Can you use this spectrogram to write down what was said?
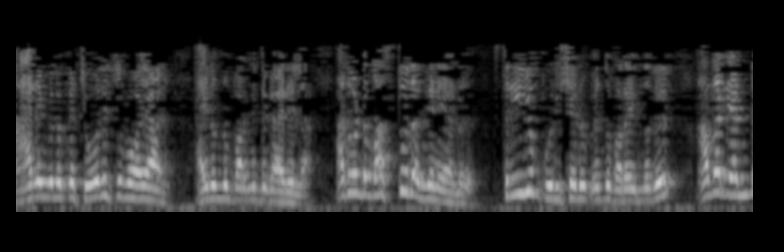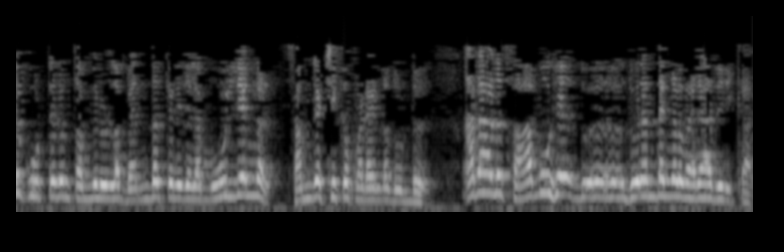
ആരെങ്കിലുമൊക്കെ ചോദിച്ചു പോയാൽ അതിനൊന്നും പറഞ്ഞിട്ട് കാര്യമില്ല. അതുകൊണ്ട് വസ്തുത എങ്ങനെയാണ്? സ്ത്രീയും പുരുഷനും എന്ന് പറയുന്നത് അവർ രണ്ട് കൂട്ടരും തമ്മിലുള്ള ബന്ധത്തിന് ചില മൂല്യങ്ങൾ സംരക്ഷിക്കപ്പെടേണ്ടതുണ്ട്. അതാണ് സാമൂഹ്യ ദുരന്തങ്ങൾ വരാതിരിക്കാൻ.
